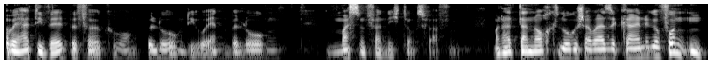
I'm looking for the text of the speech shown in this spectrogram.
Aber er hat die Weltbevölkerung belogen, die UN belogen, Massenvernichtungswaffen. Man hat dann auch logischerweise keine gefunden.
